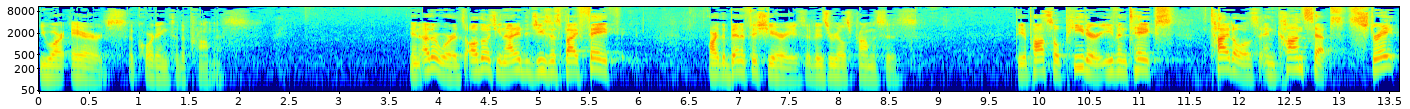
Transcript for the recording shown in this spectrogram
You are heirs according to the promise. In other words, all those united to Jesus by faith are the beneficiaries of Israel's promises. The Apostle Peter even takes titles and concepts straight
